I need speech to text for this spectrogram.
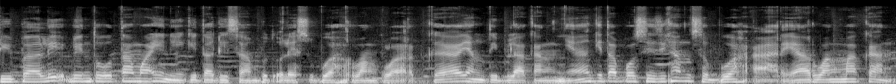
Di balik pintu utama ini kita disambut oleh sebuah ruang keluarga yang di belakangnya kita posisikan sebuah area ruang makan.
